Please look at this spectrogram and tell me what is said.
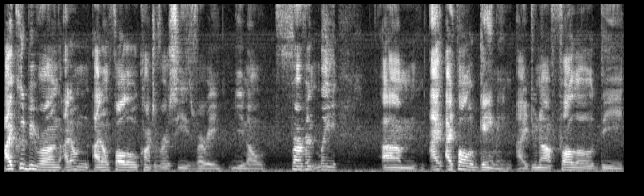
I could be wrong. I don't I don't follow controversies very you know fervently. Um, I, I follow gaming. I do not follow the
